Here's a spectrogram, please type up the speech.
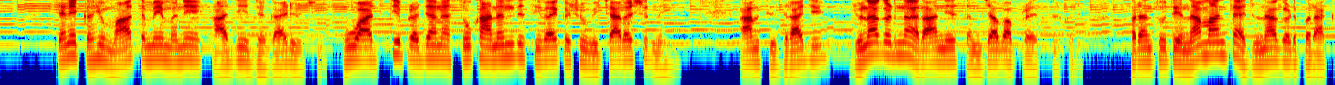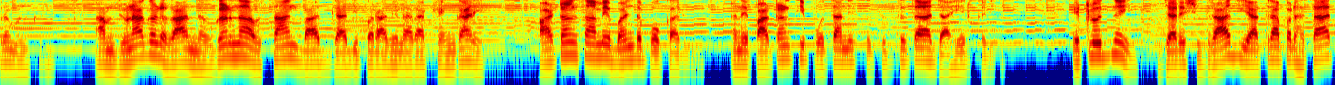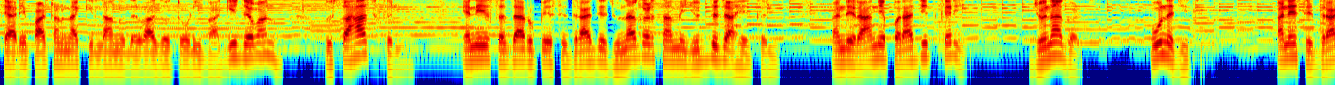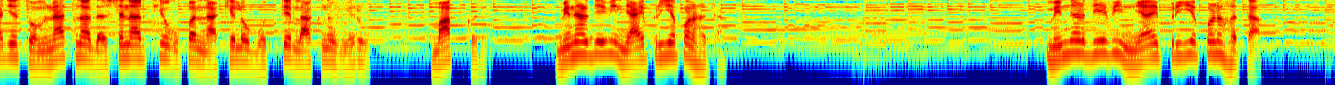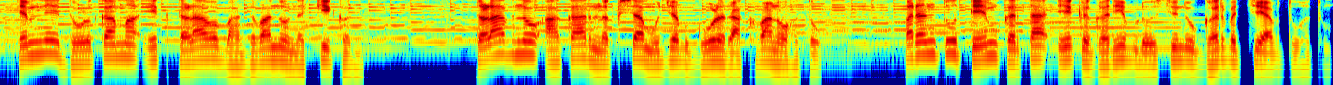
તેણે કહ્યું, માં, તમે મને આજે જગાડ્યું છે. હું આજથી પ્રજાના સુખ આનંદ સિવાય કશું વિચારશ જ નહીં. આમ સિદ્ધરાજે જૂનાગઢના રાને સમજાવવા પ્રયત્ન કર્યો, પરંતુ તે ન માનતા જૂનાગઢ પર આક્રમણ કર્યું. આમ જૂનાગઢ રા નવગણના અવસાન બાદ ગાદી પર આવેલા રા ખેંગારે પાટણ સામે બંડ પોકાર્યું અને પાટણથી પોતાની સ્વતંત્રતા જાહેર કરી. એટલું જ નહીં, જ્યારે સિદ્ધરાજ યાત્રા પર હતા, ત્યારે પાટણના કિલ્લાનો દરવાજો તોડી ભાગી જવાનું દુસ્સાહસ કર્યું. એની સજા રૂપે સિદ્ધરાજે જૂનાગઢ સામે યુદ્ધ જાહેર કર્યું અને રાને પરાજિત કરી. જૂનાગઢ પુનઃ જીત્યું અને સિદ્ધરાજે સોમનાથના દર્શનાર્થીઓ ઉપર નાખેલો બોતેર લાખનો વેરો માફ કર્યો. મિનળદેવી ન્યાયપ્રિય પણ હતા. મિનળદેવી ન્યાયપ્રિય પણ હતા. તેમને ધોળકામાં એક તળાવ બાંધવાનું નક્કી કર્યું. તળાવનો આકાર નકશા મુજબ ગોળ રાખવાનો હતો. પરંતુ તેમ કરતાં એક ગરીબ ડોશીનું ઘર વચ્ચે આવતું હતું.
